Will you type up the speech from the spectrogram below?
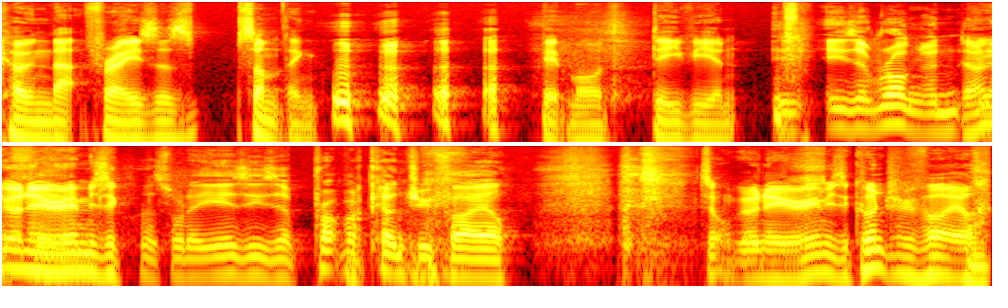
coned that phrase as something a bit more deviant. He's a wrong un. Don't go near him, he's a- That's what he is. He's a proper country file. Don't go near him. He's a country file.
